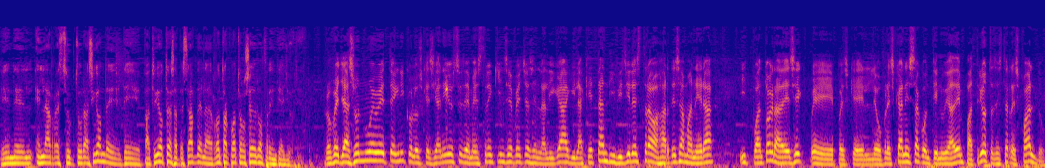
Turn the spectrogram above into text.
en, el, en la reestructuración de, de Patriotas a pesar de la derrota 4-0 frente a Junior. Profe, ya son nueve técnicos los que se han ido este semestre en 15 fechas en la Liga Águila. ¿Qué tan difícil es trabajar de esa manera y cuánto agradece eh, pues que le ofrezcan esta continuidad en Patriotas, este respaldo?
